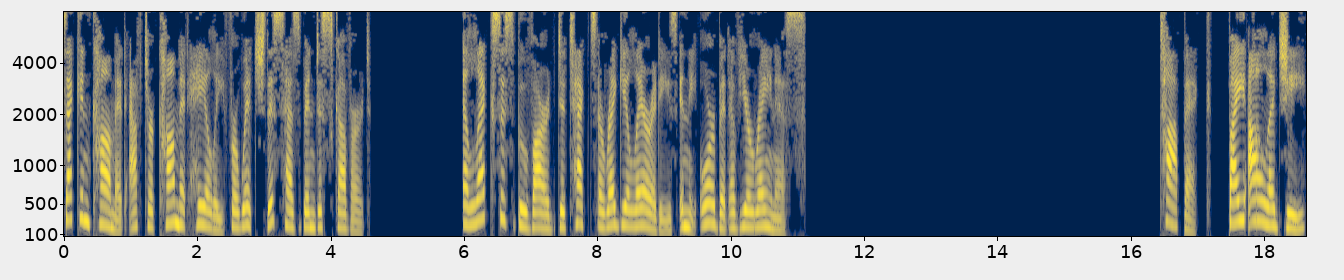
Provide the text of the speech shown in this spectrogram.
second comet after Comet Halley for which this has been discovered. Alexis Bouvard detects irregularities in the orbit of Uranus. Biology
